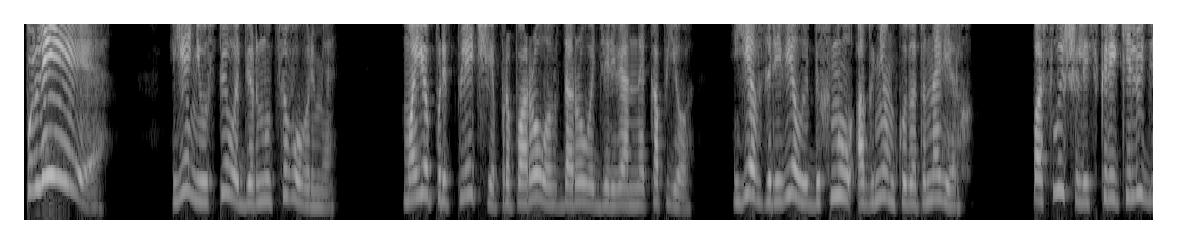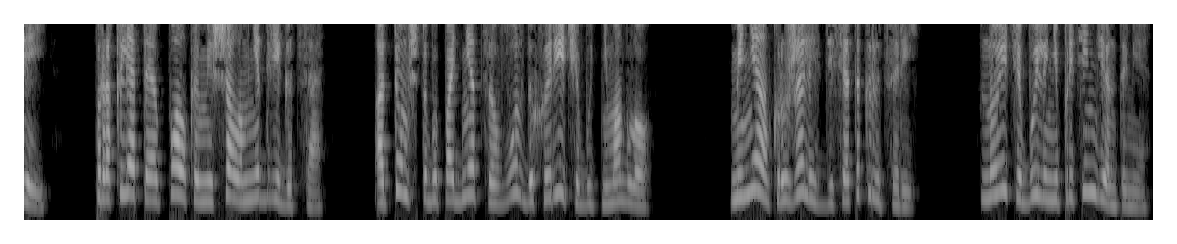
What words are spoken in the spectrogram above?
Пли! Я не успел обернуться вовремя. Мое предплечье пропороло здоровое деревянное копье. Я взревел и дыхнул огнем куда-то наверх. Послышались крики людей. Проклятая палка мешала мне двигаться. О том, чтобы подняться в воздух, и речи быть не могло. Меня окружались десяток рыцарей. Но эти были не претендентами.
